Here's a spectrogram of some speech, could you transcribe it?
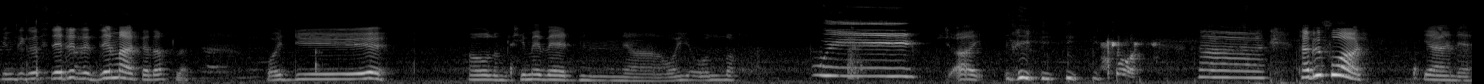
Şimdi gösteririz değil mi arkadaşlar? Hadi. Oğlum kime verdin ya? Ay Allah. Uy. Ay. Gol. Ay. Tabii faul. Yani.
